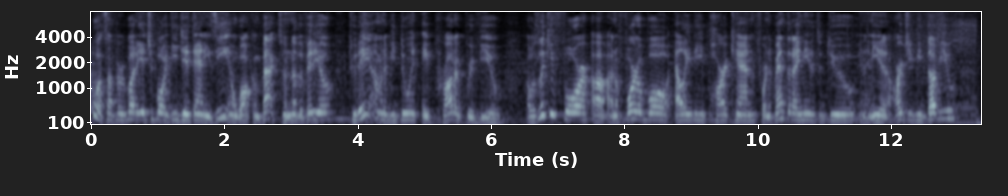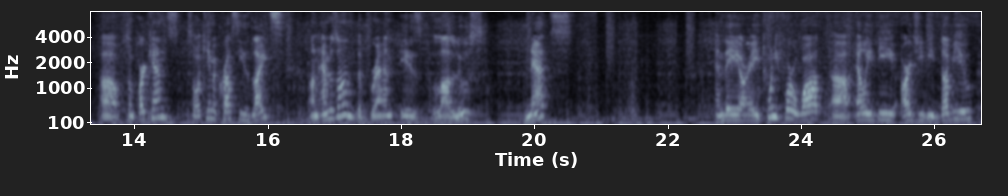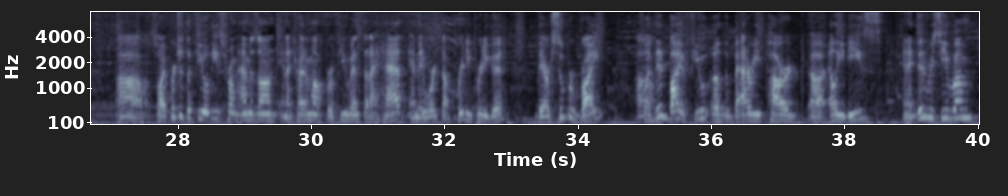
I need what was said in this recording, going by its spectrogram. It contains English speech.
What's up everybody, it's your boy DJ Danny Z and welcome back to another video. Today I'm going to be doing a product review. I was looking for uh, an affordable LED par can for an event that I needed to do and I needed an RGBW, uh, some par cans. So I came across these lights on Amazon. The brand is La Luz Nats and they are a 24 watt uh, LED RGBW. Uh, so I purchased a few of these from Amazon and I tried them out for a few events that I had and they worked out pretty, pretty good. They are super bright. Uh, so I did buy a few of the battery powered uh, LEDs and I did receive them.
